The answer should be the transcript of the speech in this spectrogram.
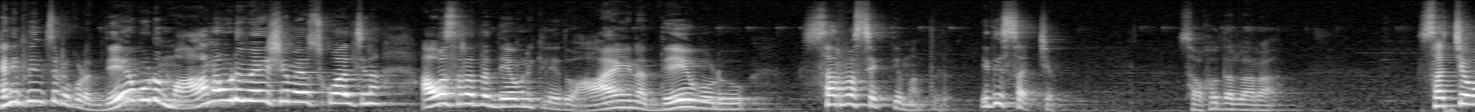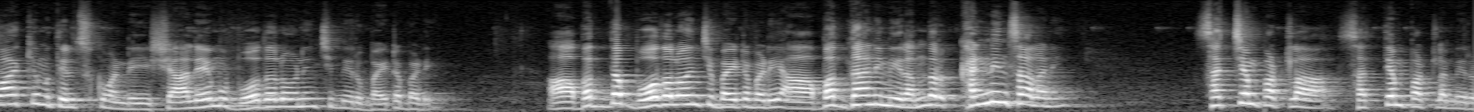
కనిపించడు కూడా. దేవుడు మానవుడు వేషం వేసుకోవాల్సిన అవసరత దేవునికి లేదు. ఆయన దేవుడు సర్వశక్తిమంతుడు. ఇది సత్యం. సహోదరులరా సత్యవాక్యము తెలుసుకోండి. శాలేము బోధలో నుంచి మీరు బయటపడి ఆ అబద్ధ బోధలోంచి బయటపడి ఆ అబద్ధాన్ని మీరందరూ ఖండించాలని సత్యం పట్ల సత్యం పట్ల మీరు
